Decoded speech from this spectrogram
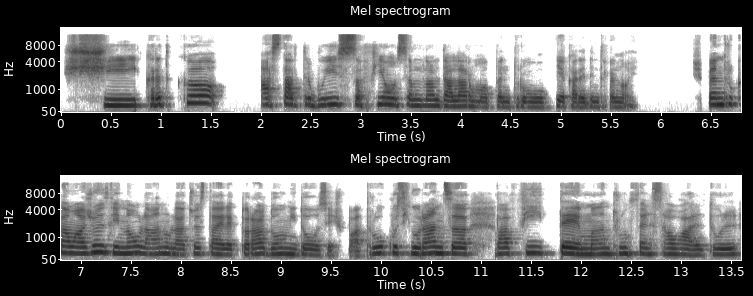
Și cred că asta ar trebui să fie un semnal de alarmă pentru fiecare dintre noi. Și pentru că am ajuns din nou la anul acesta electoral 2024, cu siguranță va fi temă, într-un fel sau altul,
